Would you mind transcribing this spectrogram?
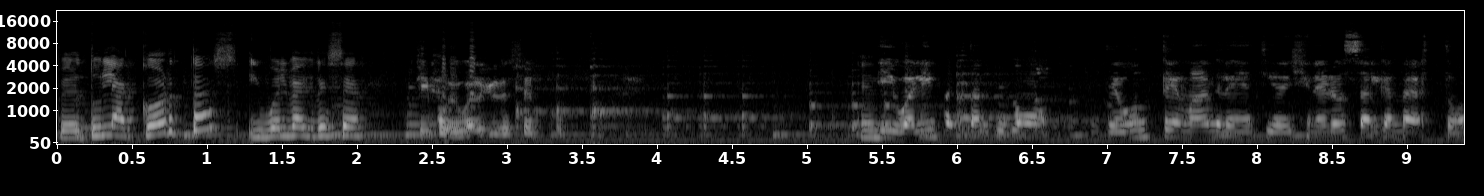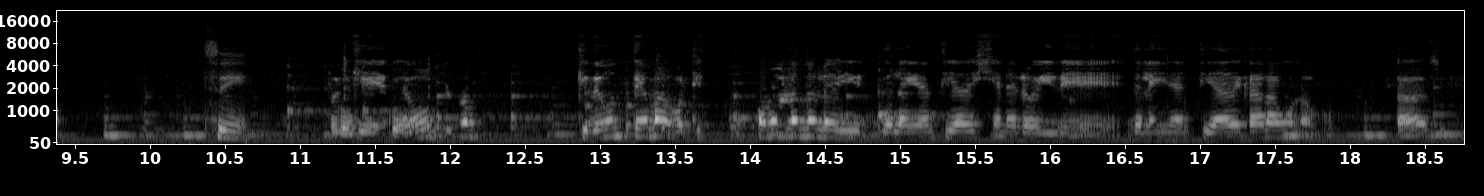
pero tú la cortas y vuelve a crecer. Sí, pues igual crecer. pues. En- Igual importante como de un tema de la identidad de género salgan harto. Sí, Porque ¿Cómo? de un tema, que de un tema, porque estamos hablando de la, de la identidad de género y de, de la identidad de cada uno. Ah, sí.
